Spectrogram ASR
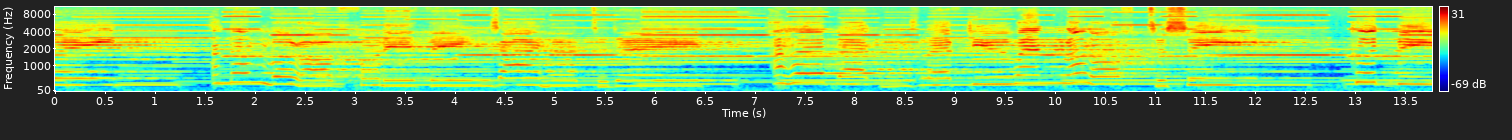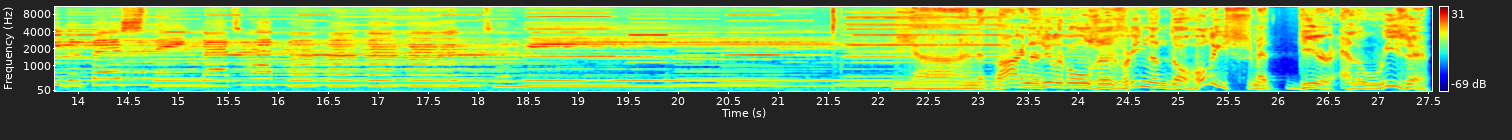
Say a number of funny things I today. I heard that he's left you and run off to sea. Could be the best thing that's happened to me. Ja, en dat waren natuurlijk onze vrienden de Hollies met Dear Eloise.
